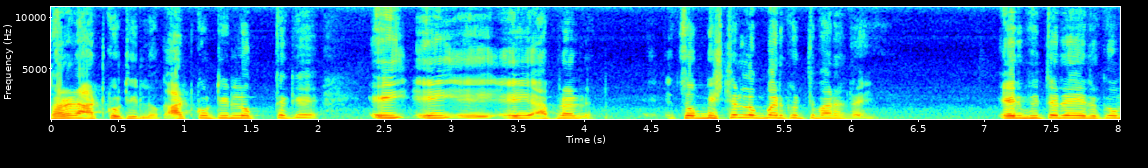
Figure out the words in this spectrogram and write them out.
ধরেন আট কোটি লোক, আট কোটি লোক থেকে এই এই এই আপনার চব্বিশটা লোক বার করতে পারে নাই। এর ভিতরে এরকম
